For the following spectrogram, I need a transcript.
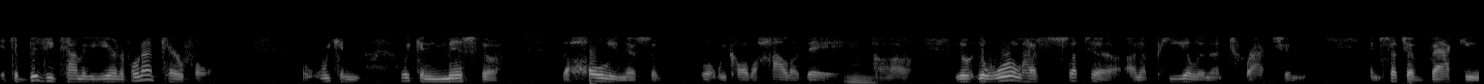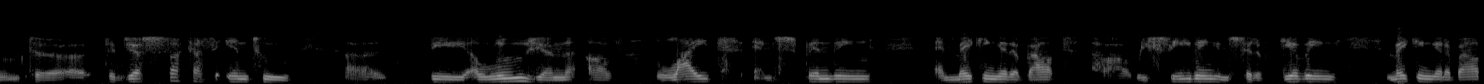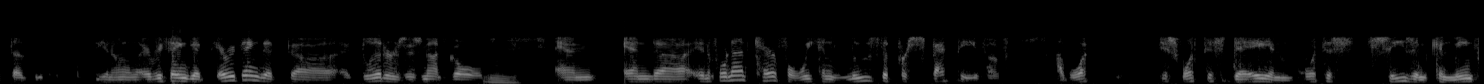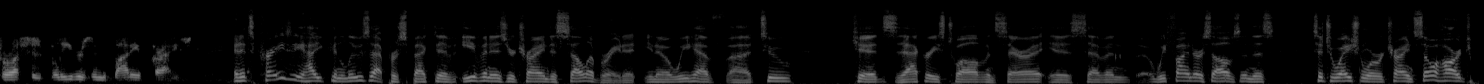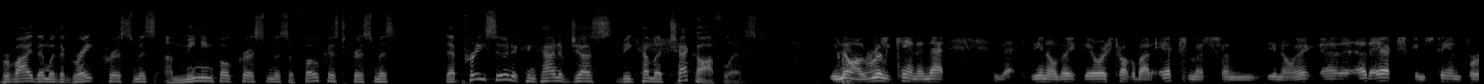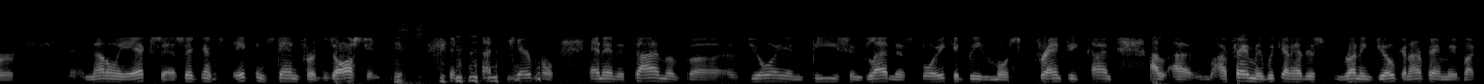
it's a busy time of the year, and if we're not careful, we can we can miss the the holiness of what we call the holiday. Uh, the the world has such a an appeal and attraction, and such a vacuum to uh, to just suck us into uh, the illusion of light and spending and making it about uh, receiving instead of giving, making it about the you know everything that everything that uh, glitters is not gold, and and uh, and if we're not careful, we can lose the perspective of of what just what this day and what this season can mean for us as believers in the body of Christ. And it's crazy how you can lose that perspective even as you're trying to celebrate it. You know, we have uh, two kids. Zachary's 12 and Sarah is 7. We find ourselves in this situation where we're trying so hard to provide them with a great Christmas, a meaningful Christmas, a focused Christmas, that pretty soon it can kind of just become a checkoff list. No, it really can't and that, that you know they they always talk about Xmas, and you know uh, that X can stand for not only excess, it can it can stand for exhaustion if you're not careful. And at a time of uh, of joy and peace and gladness, boy, it could be the most frantic time. I, I, our family, we kind of have this running joke in our family about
